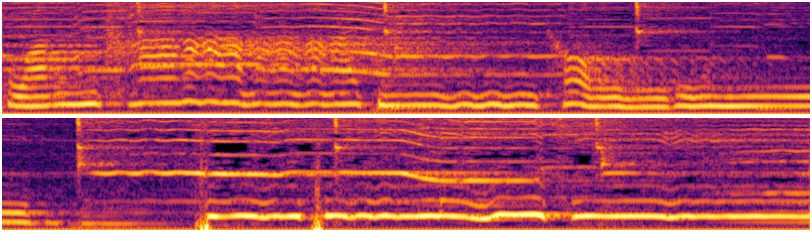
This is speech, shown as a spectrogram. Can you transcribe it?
唤他低头也轻轻离去。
